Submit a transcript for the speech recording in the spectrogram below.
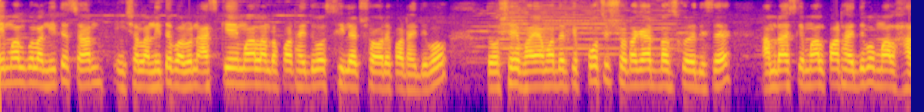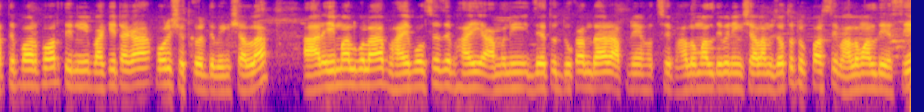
এই মালগুলো নিতে চান ইনশাল্লাহ নিতে পারবেন। আজকে এই মাল আমরা পাঠাই দিব, সিলেট শহরে পাঠাই দিব। তো সে ভাই আমাদেরকে পঁচিশশো টাকা অ্যাডভান্স করে দিছে। আমরা আজকে মাল পাঠাই দিব, মাল হাতে পাওয়ার পর তিনি বাকি টাকা পরিশোধ করে দেবে ইনশাল্লাহ আর এই মালগুলা ভাই বলছে যে, ভাই, আমি যেহেতু দোকানদার, আপনি হচ্ছে ভালো মাল দিবেন ইনশাল্লাহ আমি যতটুকু পারছি ভালো মাল দিয়েছি।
